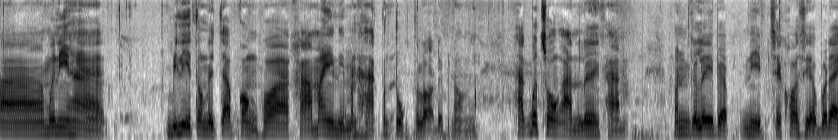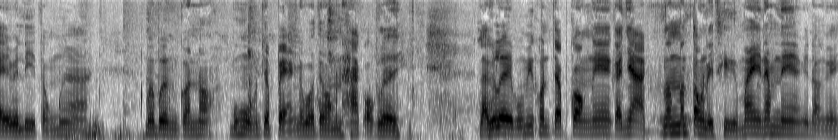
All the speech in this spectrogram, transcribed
อ่ามื้อนี้หา บิลลี่ต้องได้จับกล่องเพราะว่าขาไม้นี่มันหักมันตกตลอดเลยพี่น้องนี่หักบ่ชงอันเลยครับ มันก็เลยแบบหนีบใช้ข้อเสียบ่ได้บิลลี่ต้องเมื่อ เมื่อเบิ่งก่อนเนาะบ่ฮู้มันจะแปลงแล้วบ่แต่ว่ามันหักออกเลยแล้วก็เลยบ่มีคนจับกล่องแน่ก็ยากมันมันต้องได้ถือไม้นํแน่พี่น้องเอ้ย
